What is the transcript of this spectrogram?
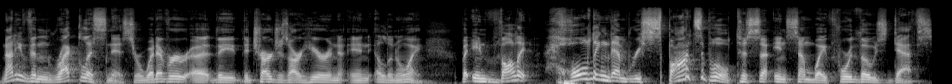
not even recklessness or whatever uh, the the charges are here in in Illinois, but invol- holding them responsible to in some way for those deaths.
